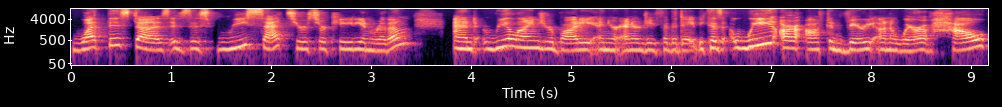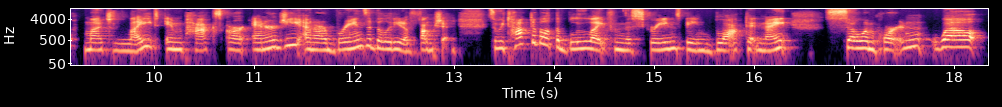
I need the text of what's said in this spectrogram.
What this does is this resets your circadian rhythm and realigns your body and your energy for the day because we are often very unaware of how much light impacts our energy and our brain's ability to function. So, we talked about the blue light from the screens being blocked at night, so important. Well,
